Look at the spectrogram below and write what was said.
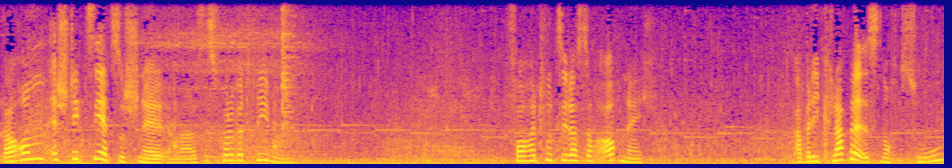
Warum erstickt sie jetzt so schnell immer? Das ist voll übertrieben. Vorher tut sie das doch auch nicht. Aber die Klappe ist noch zu.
